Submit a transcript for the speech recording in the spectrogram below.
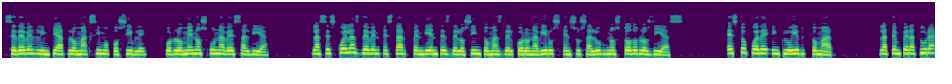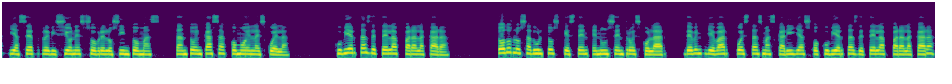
se deben limpiar lo máximo posible, por lo menos una vez al día. Las escuelas deben estar pendientes de los síntomas del coronavirus en sus alumnos todos los días. Esto puede incluir tomar la temperatura y hacer revisiones sobre los síntomas, tanto en casa como en la escuela. Cubiertas de tela para la cara. Todos los adultos que estén en un centro escolar, deben llevar puestas mascarillas o cubiertas de tela para la cara,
